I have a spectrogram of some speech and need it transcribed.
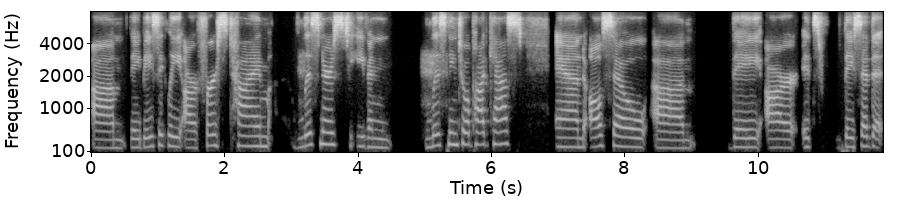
Um, they basically are first time listeners to even listening to a podcast. And also, um, they are, it's, they said that,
